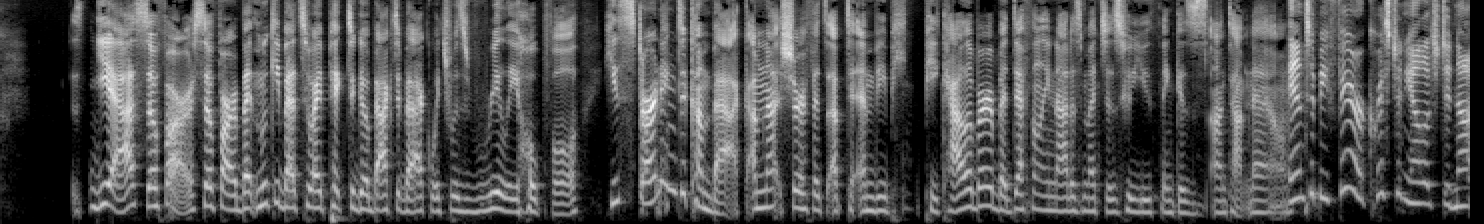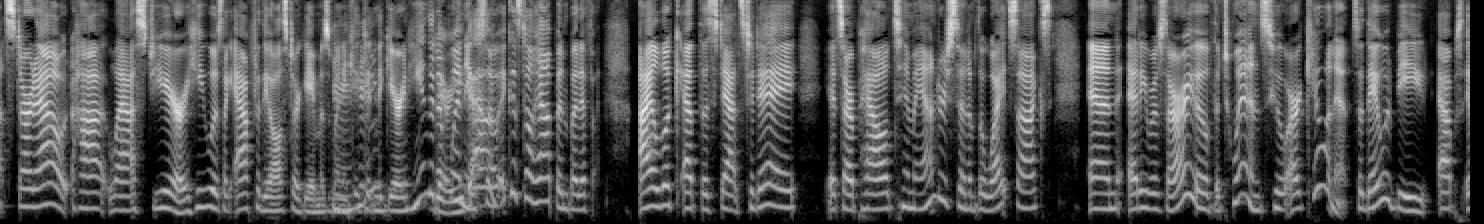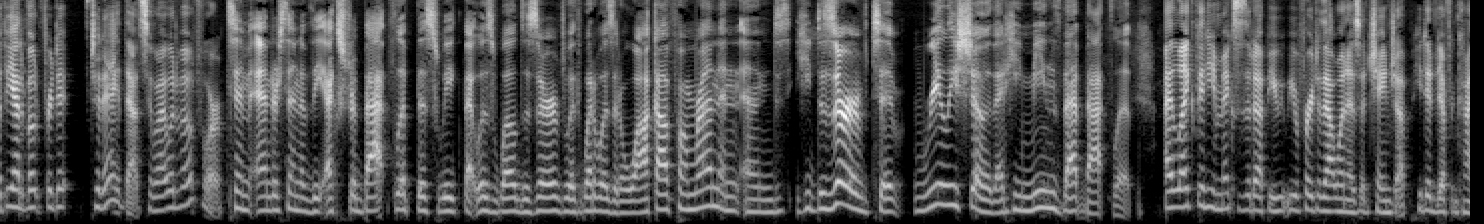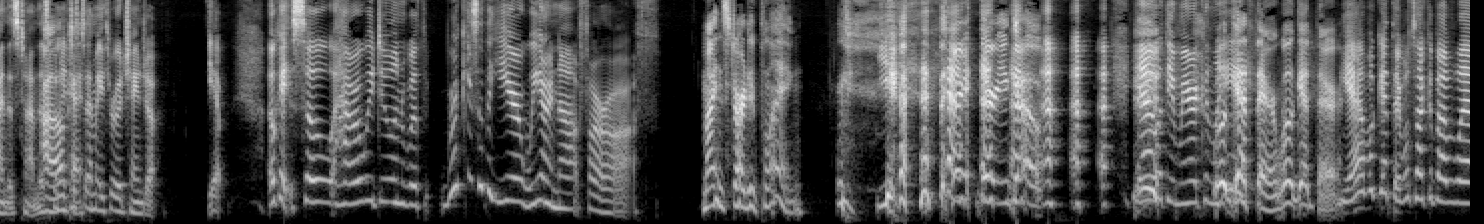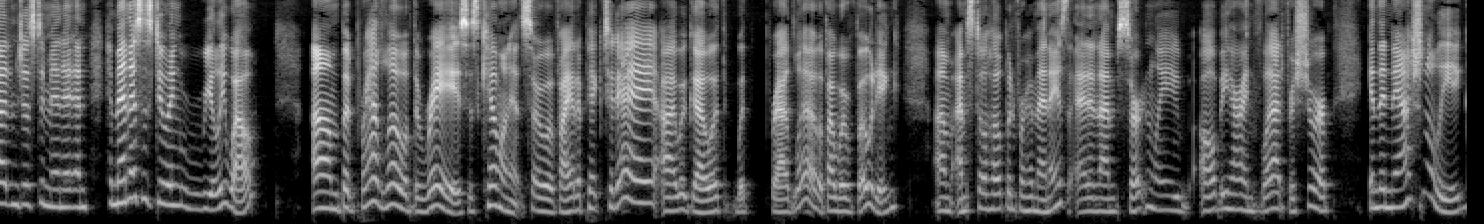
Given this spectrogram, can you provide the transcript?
Yeah, so far, so far. But Mookie Betts, who I picked to go back to back, which was really hopeful, he's starting to come back. I'm not sure if it's up to MVP caliber, but definitely not as much as who you think is on top now. And to be fair, Christian Yelich did not start out hot last year. He was like after the All Star game is when he kicked it into gear, and he ended Mm-hmm. There up winning. So it could still happen. But if I look at the stats today, it's our pal Tim Anderson of the White Sox and Eddie Rosario of the Twins who are killing it. So they would be abs- if you had to vote for di- today, that's who I would vote for. Tim Anderson of the extra bat flip this week that was well deserved with what was it a walk off home run and and he deserved to really show that he means that bat flip. I like that he mixes it up. You, you referred to that one as a change up. He did a different kind this time. This Oh, one okay. he just threw a change up. Yep. Okay, so how are we doing with rookies of the year? We are not far off. Mine started playing. Yeah. There, there you go. yeah, with the American League. We'll get there. We'll get there. Yeah, we'll get there. We'll talk about Vlad in just a minute. And Jimenez is doing really well. Um, but Brad Lowe of the Rays is killing it. So if I had to pick today, I would go with with Brad Lowe. If I were voting, um, I'm still hoping for Jimenez, and I'm certainly all behind Vlad for sure. In the National League,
